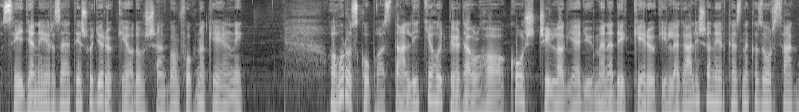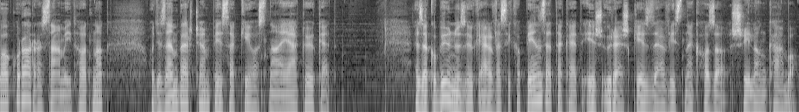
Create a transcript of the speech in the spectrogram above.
szégyenérzet és hogy örökké adósságban fognak élni – a horoszkóp azt állítja, hogy például ha a kos csillagjegyű menedékkérők illegálisan érkeznek az országba, akkor arra számíthatnak, hogy az embercsempészek kihasználják őket. Ezek a bűnözők elveszik a pénzeteket és üres kézzel visznek haza Sri Lankába.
